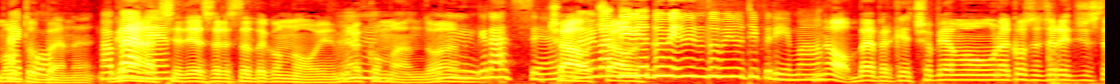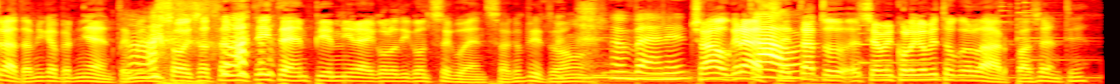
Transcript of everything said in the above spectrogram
Molto Ecco, bene. Grazie bene? di essere stata con noi, mi Mm, raccomando. eh. mm, grazie. Ciao, Ma mi ciao. mandi via due, due minuti prima. No, beh, perché abbiamo una cosa già registrata, mica per niente. Ah. Quindi so esattamente i tempi e mi regolo di conseguenza, capito? Va bene. Ciao, grazie. Ciao. Intanto eh, siamo in collegamento con l'ARPA, senti?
